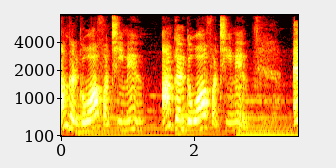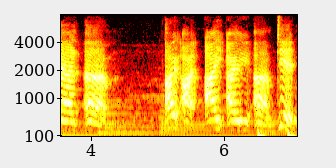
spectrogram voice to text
I'm going to go off on Temu. I'm going to go off on Temu. And um, I, I, I, I um, did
